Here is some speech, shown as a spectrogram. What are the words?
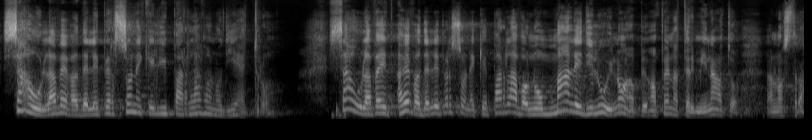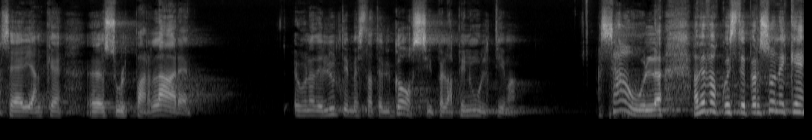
Saul aveva delle persone che gli parlavano dietro. Saul aveva delle persone che parlavano male di lui, noi abbiamo appena terminato la nostra serie anche eh, sul parlare, e una delle ultime è stata il gossip, la penultima. Saul aveva queste persone che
